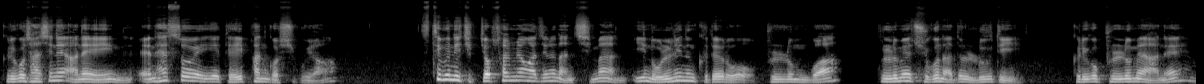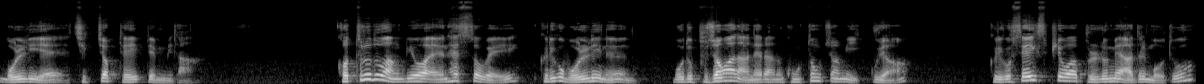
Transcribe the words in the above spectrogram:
그리고 자신의 아내인 앤 해서웨이에 대입한 것이고요. 스티븐이 직접 설명하지는 않지만 이 논리는 그대로 블룸과 블룸의 죽은 아들 루디 그리고 블룸의 아내 몰리에 직접 대입됩니다. 거트루드 왕비와 앤 해서웨이 그리고 몰리는 모두 부정한 아내라는 공통점이 있고요. 그리고 세익스피어와 블룸의 아들 모두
